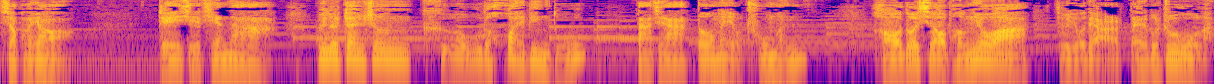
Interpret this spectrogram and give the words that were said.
小朋友，这些天呐，为了战胜可恶的坏病毒，大家都没有出门，好多小朋友啊就有点待不住了，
